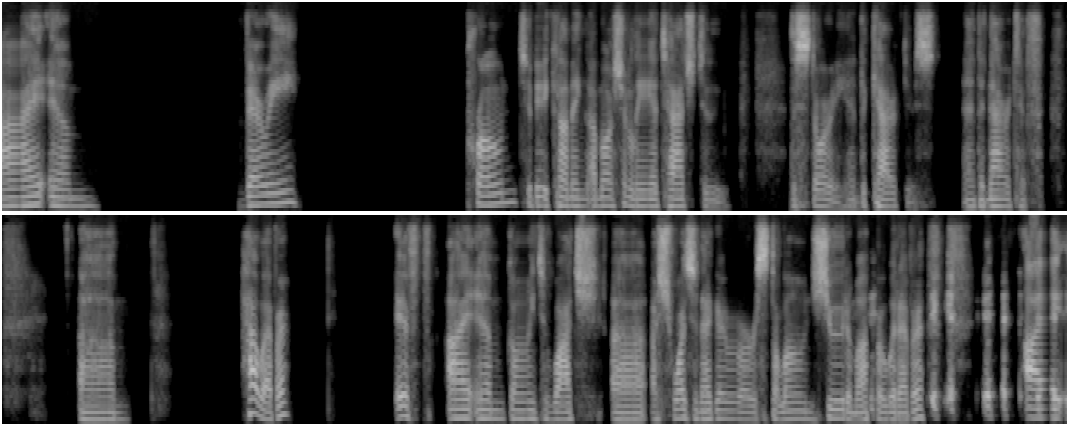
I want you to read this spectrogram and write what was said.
I am very prone to becoming emotionally attached to the story and the characters and the narrative. Um, however, if I am going to watch uh, a Schwarzenegger or a Stallone shoot 'em up or whatever, I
